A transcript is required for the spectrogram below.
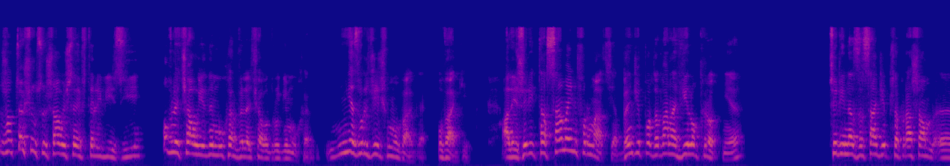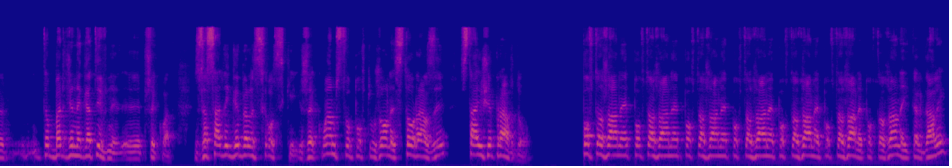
że coś usłyszałeś sobie w telewizji, o, wleciało jednym uchem, wyleciało drugim uchem. Nie zwróciliśmy uwagę, uwagi. Ale jeżeli ta sama informacja będzie podawana wielokrotnie, czyli na zasadzie, przepraszam, e, to bardziej negatywny e, przykład, zasady Goebbelsowskiej, że kłamstwo powtórzone 100 razy staje się prawdą. Powtarzane, powtarzane, powtarzane, powtarzane, powtarzane, powtarzane, powtarzane i tak dalej.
